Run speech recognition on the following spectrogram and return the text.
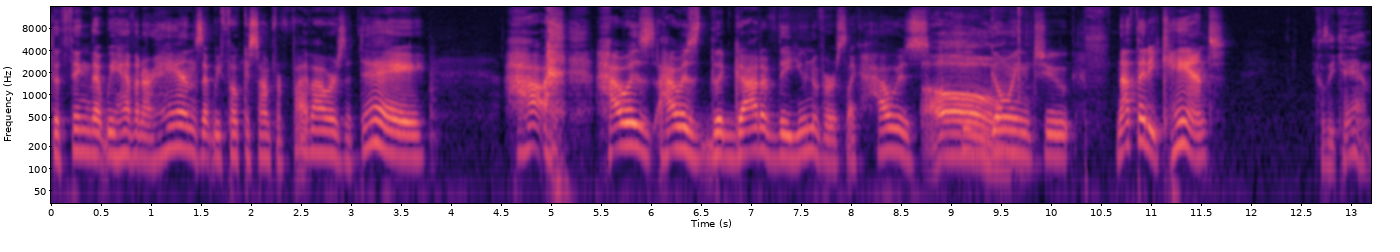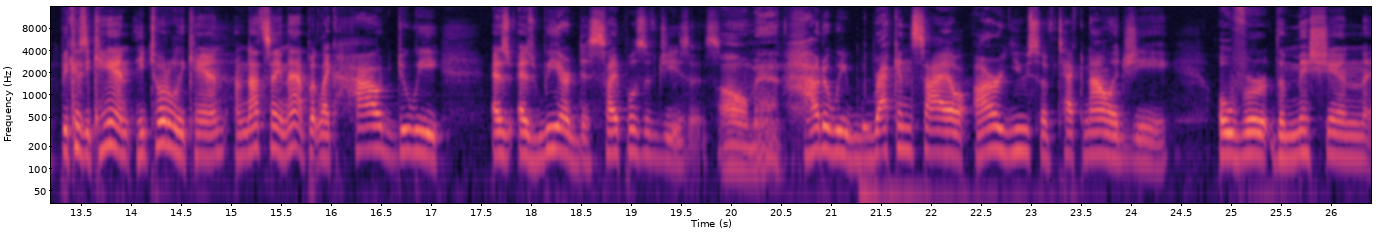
the thing that we have in our hands that we focus on for five hours a day how how is how is the god of the universe like how is Oh. he going to not that he can't. Because he can. Because he can. He totally can. I'm not saying that but like how do we as as we are disciples of jesus oh man. how do we reconcile our use of technology over the mission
